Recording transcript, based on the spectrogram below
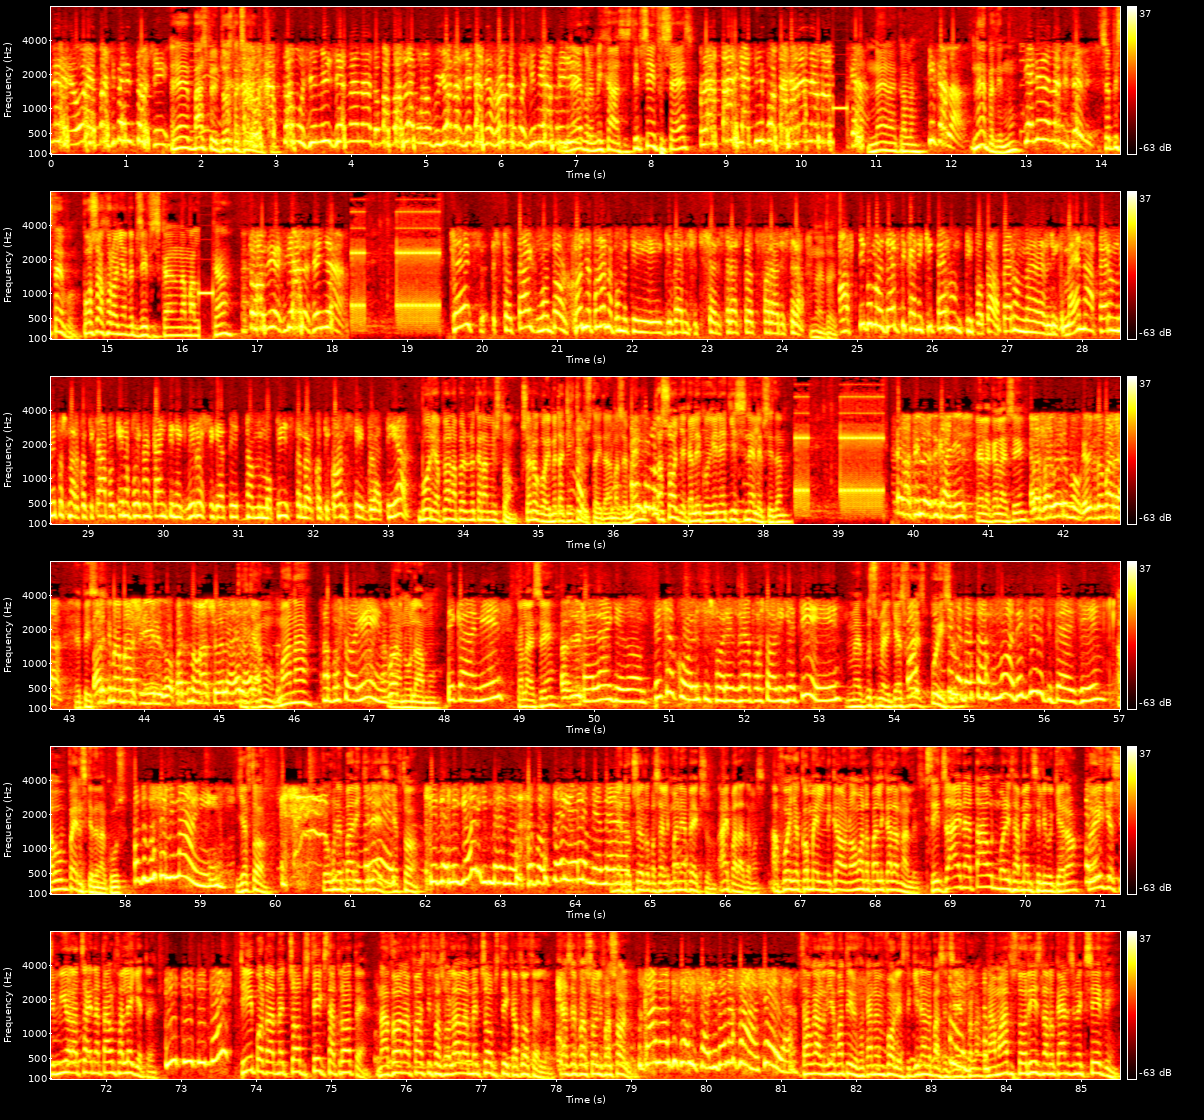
ναι, ωραία, εν πάση περιπτώσει. Ε, εν πάση περιπτώσει, τα ξέρω. εγώ αυτά. Αυτό μου θυμίζει εμένα τον Παπαδόπουλο που γιόρτασε κάθε χρόνο 21 Απριλίου. Ναι, βρε, μη χάσεις. Τι ψήφισες; Πλατάρια τίποτα, κανένα μαλάκα. Ναι, ναι, καλά. Τι καλά. Ναι, παιδί μου. Γιατί δεν με πιστεύεις. Σε πιστεύω. Πόσα χρόνια δεν ψήφισες κανένα μαλακά. Το 2009. Χθε στο ΤΑΙΚ Βοντόρ, χρόνια πολλά να πούμε την κυβέρνηση της αριστεράς, πρώτη φορά αριστερά. Ναι, εντάξει. Αυτοί που μαζεύτηκαν εκεί παίρνουν τίποτα. Παίρνουν ε, λιγμένα, παίρνουν μήπως ναρκωτικά από εκείνα που είχαν κάνει την εκδήλωση για την νομιμοποίηση των ναρκωτικών στην πλατεία. Μπορεί απλά να παίρνουν κανένα μισθό. Ξέρω εγώ, η μετακλητή τους θα ήταν μαζεμένη. Τα σόγια, καλή οικογενειακή συνέλευση ήταν. Έλα, φίλο, τι κάνεις; Έλα, καλά, εσύ; Καλά, σαγόρι μου, καλή εβδομάδα. Επίσης. Πάρε τη μαμά σου λίγο, πάρε τη μαμά σου, έλα, έλα. Δικιά μου. Μάνα, Αποστολή. μανούλα μου. Τι κάνεις; Καλά, εσύ; Καλά και εγώ. Δεν σε ακούω όλες τις φορές, βρε Αποστολή, γιατί; Με ακούσει μερικές φορές. Πού είσαι; Είσαι με το σταθμό, δεν ξέρω τι παίζει. Από πού παίρνεις και δεν ακούς; Από το Πασαλιμάνι. Γι' αυτό. Το έχουν πάρει οι Κινέζοι, γι' αυτό. Στη Βελιγιώργη μένω. Αποστολή, όλα μια μέρα. Ναι, το ξέρω το Πασαλιμάνι απ' έξω. Άι παράτα μας. Αφού έχει ακόμα ελληνικά ονόματα, πάλι καλά να λες. Στη Chinatown, Μωρή θα μένεις σε λίγο καιρό. Το ίδιο σημείο, αλλά Chinatown θα λέγεται. Τι, τι, τι πες. Τίποτα με chopsticks θα τρώτε. Να δω να φας τη φασολάδα με chopstick, αυτό θέλω. Πιάσε φασόλι, φασόλι. Κάνω ό,τι θέλεις φαγητό να φας, έλα. Θα βγάλω διαβατήριο, θα κάνω εμβόλια. Στην Κίνα δεν πας έτσι εύκολα. Να μάθεις το ρύζι να το κάνεις με ξύδι.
